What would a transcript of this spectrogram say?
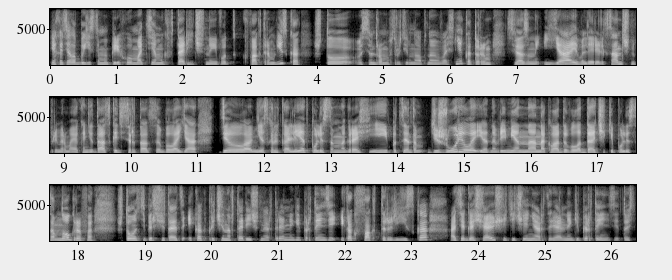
Я хотела бы, если мы переходим от темы вторичной вот к факторам риска, что синдром обструктивного апноэ во сне, которым связаны и я, и Валерий Александрович, например, моя кандидатская диссертация была, я делала несколько лет полисомнографии, пациентам дежурила и одновременно накладывала датчики полисомнографа, что он теперь считается и как причина вторичной артериальной гипертензии, и как фактор риска, риска, отягощающие течение артериальной гипертензии. То есть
